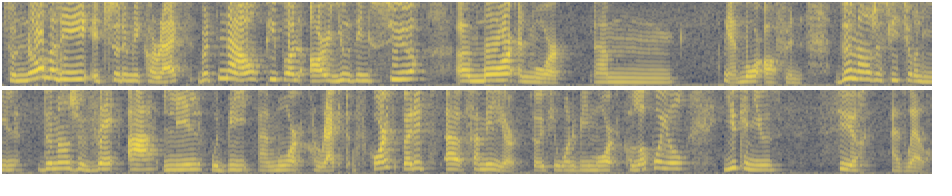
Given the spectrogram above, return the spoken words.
so normally it shouldn't be correct, but now people are using sur uh, more and more. Um, yeah, more often. Demain, je suis sur l'île. Demain, je vais à l'île would be uh, more correct, of course, but it's uh, familiar. So if you want to be more colloquial, you can use sur as well.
